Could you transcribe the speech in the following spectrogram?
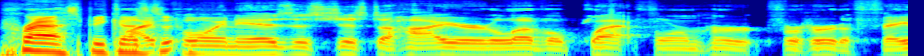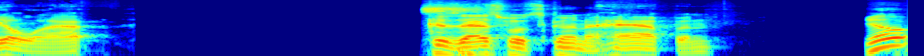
press Because My point is, it's just a higher level platform her for her to fail at, because that's what's going to happen. yep.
